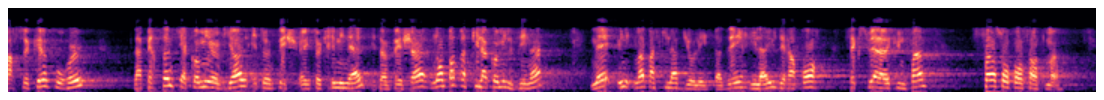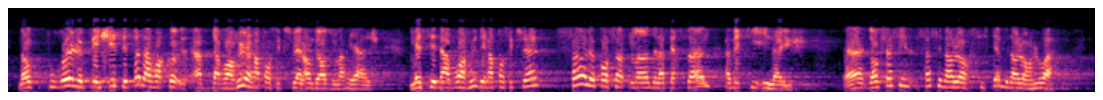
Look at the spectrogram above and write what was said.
Parce que pour eux la personne qui a commis un viol est un, est un criminel, est un pécheur, non pas parce qu'il a commis le zina, mais uniquement parce qu'il a violé, c'est-à-dire il a eu des rapports sexuels avec une femme sans son consentement. Donc pour eux, le péché, c'est pas d'avoir eu un rapport sexuel en dehors du mariage, mais c'est d'avoir eu des rapports sexuels sans le consentement de la personne avec qui il l'a eu. Hein? Donc ça c'est dans leur système et dans leur loi.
